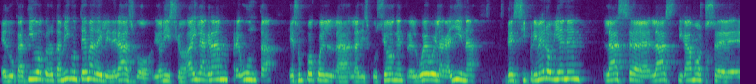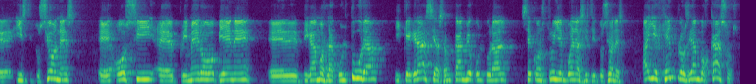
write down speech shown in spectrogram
educativo, pero también un tema de liderazgo, Dionisio. Hay la gran pregunta, que es un poco la, discusión entre el huevo y la gallina, de si primero vienen las, eh, las digamos, eh, instituciones eh, o si primero viene, digamos, la cultura y que gracias a un cambio cultural se construyen buenas instituciones. Hay ejemplos de ambos casos.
